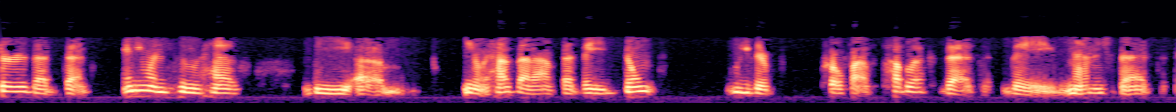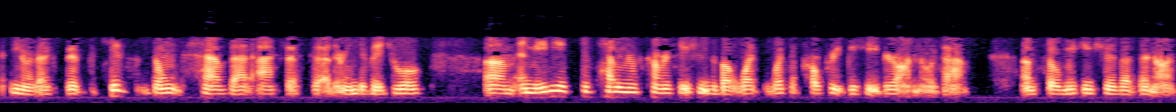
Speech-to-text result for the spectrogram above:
sure that that anyone who has the um, you know has that app that they don't leave their profiles public, that they manage that, you know, that, that the kids don't have that access to other individuals. Um, and maybe it's just having those conversations about what, what's appropriate behavior on those apps. Um, so making sure that they're not,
